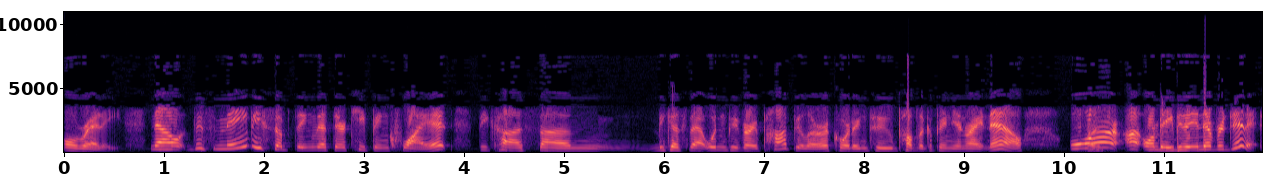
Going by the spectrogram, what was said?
already. Now, this may be something that they're keeping quiet because um, because that wouldn't be very popular according to public opinion right now, or Right. uh, or maybe they never did it.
